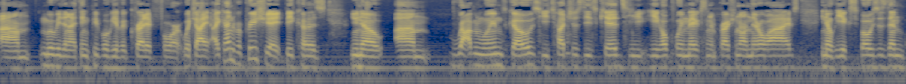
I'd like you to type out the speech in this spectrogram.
um, movie than I think people give it credit for, which I, I kind of appreciate because you know. Um, Robin Williams goes, he touches these kids, he, he hopefully makes an impression on their lives. You know, he exposes them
